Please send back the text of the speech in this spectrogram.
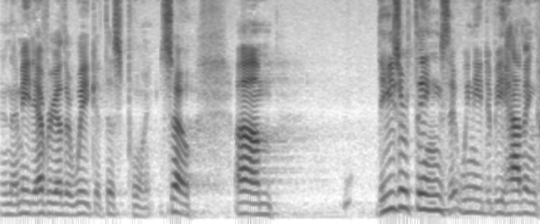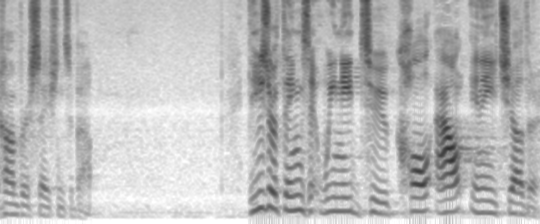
and they meet every other week at this point. So um, these are things that we need to be having conversations about. These are things that we need to call out in each other.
